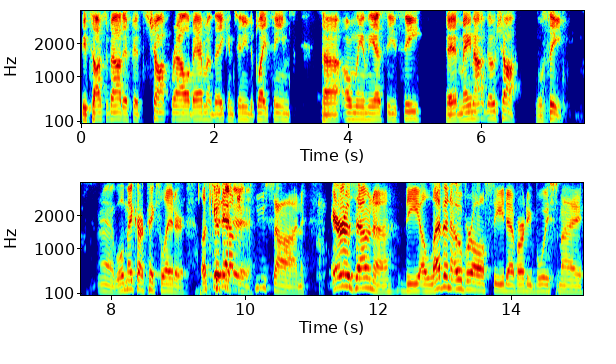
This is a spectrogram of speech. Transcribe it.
We talked about if it's chalk for Alabama, they continue to play teams uh, only in the SEC. It may not go chalk. We'll see. Yeah, we'll make our picks later. Let's go down to Tucson, Arizona, the 11 overall seed. I've already voiced my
